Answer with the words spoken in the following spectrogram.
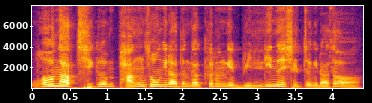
워낙 지금 방송이라든가 그런 게 밀리는 실정이라서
